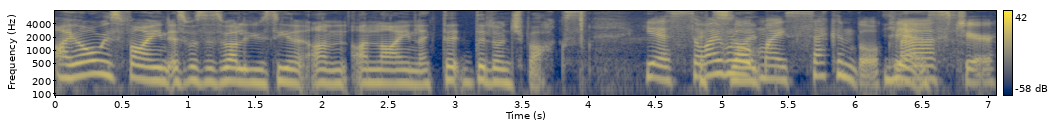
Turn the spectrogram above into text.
I always find, I suppose, as well as you see it on online, like the the lunchbox. Yes, so It's I wrote like- my second book Yes. last year.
